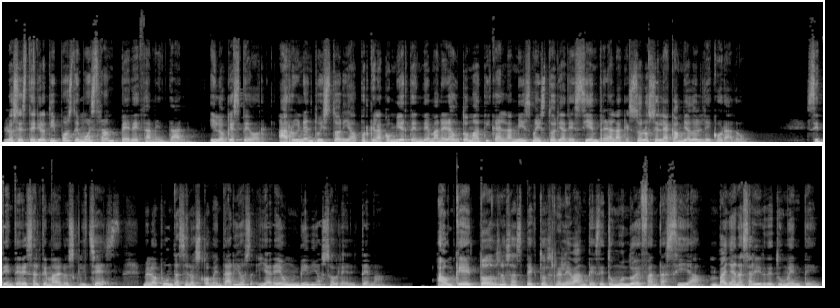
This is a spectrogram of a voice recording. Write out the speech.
Los estereotipos demuestran pereza mental, y lo que es peor, arruinan tu historia porque la convierten de manera automática en la misma historia de siempre a la que solo se le ha cambiado el decorado. Si te interesa el tema de los clichés, me lo apuntas en los comentarios y haré un vídeo sobre el tema. Aunque todos los aspectos relevantes de tu mundo de fantasía vayan a salir de tu mente,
